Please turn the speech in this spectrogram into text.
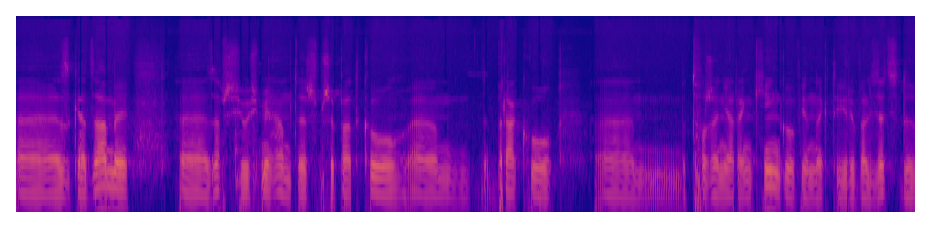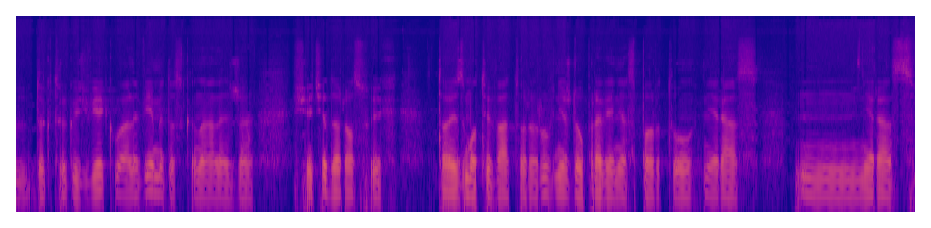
e, zgadzamy. E, Zawsze się uśmiecham też w przypadku braku tworzenia rankingów, jednak tej rywalizacji do, do któregoś wieku, ale wiemy doskonale, że w świecie dorosłych to jest motywator również do uprawiania sportu nieraz mm, nieraz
